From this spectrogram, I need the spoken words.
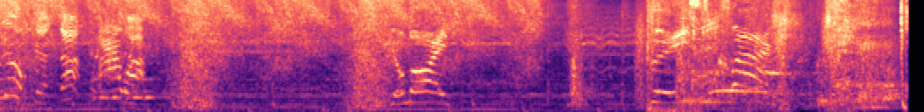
Look at that power! You're mine! Beast Fang!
